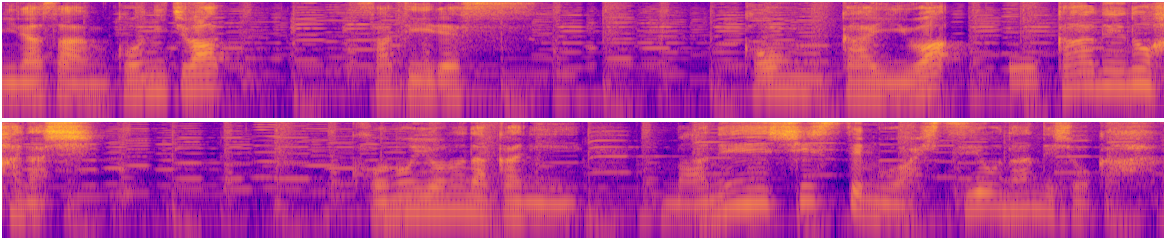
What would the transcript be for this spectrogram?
皆さんこんにちはサティです。今回はお金の話。この世の中にマネーシステムは必要なんでしょうか？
